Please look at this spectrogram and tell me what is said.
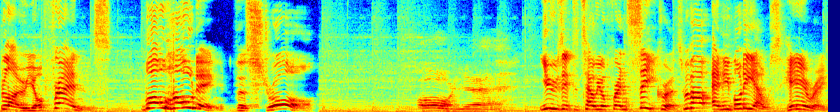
Blow your friends while holding the straw. Oh, yeah. Use it to tell your friends secrets without anybody else hearing.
